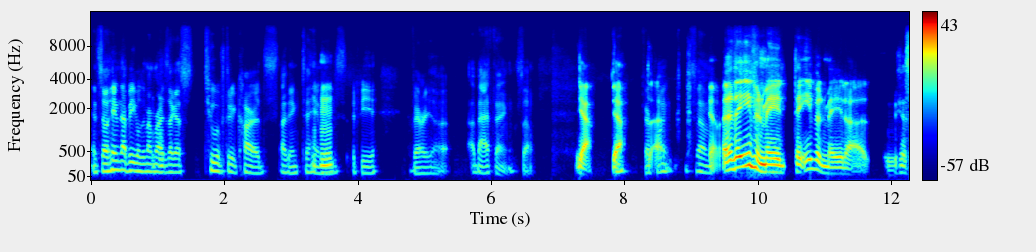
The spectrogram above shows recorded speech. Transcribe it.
and so him not being able to Mm-hmm. memorize I guess two of three cards I think to him Mhm. is would be very uh, a bad thing so Yeah, yeah. fair Uh, point so Yeah. And they even made they even made uh because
